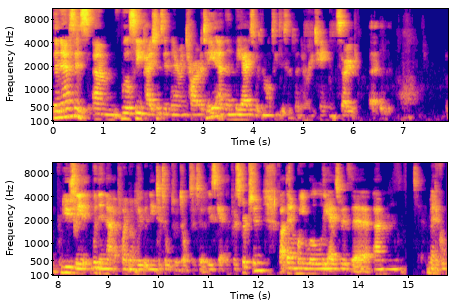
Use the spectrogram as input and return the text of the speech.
the nurses um, will see patients in their entirety and then liaise with the multidisciplinary team. So uh, usually within that appointment, we would need to talk to a doctor to at least get the prescription, but then we will liaise with the um, medical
